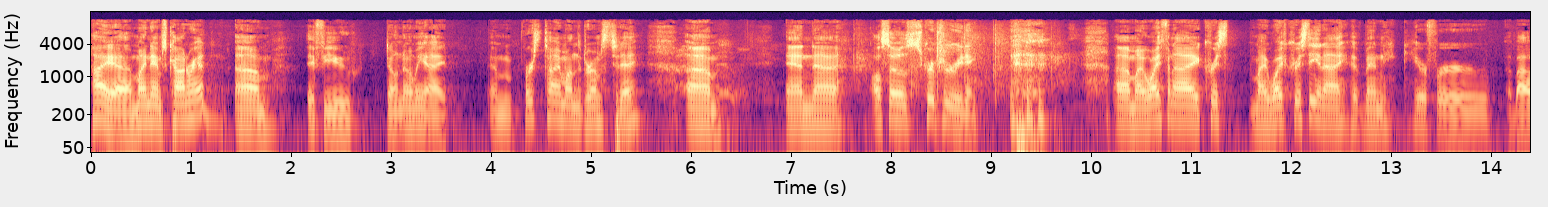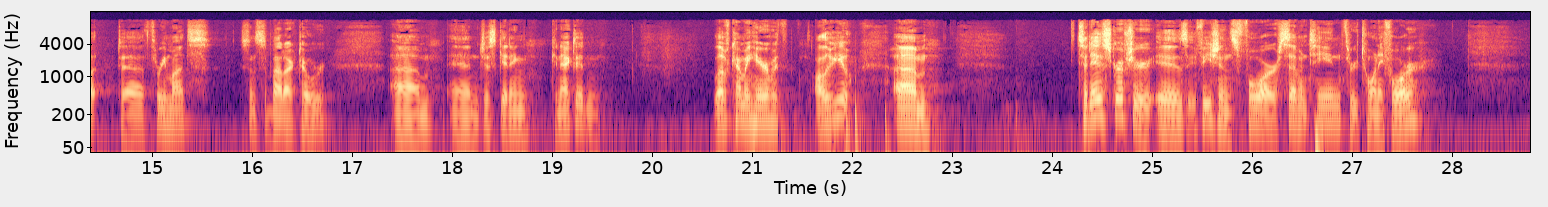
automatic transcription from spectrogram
Hi, uh, my name's Conrad. Um, if you don't know me, I am first time on the drums today, um, and uh, also scripture reading. uh, my wife and I, Chris, my wife Christy and I, have been here for about uh, three months since about October, um, and just getting connected and love coming here with all of you. Um, today's scripture is Ephesians 4 17 through 24.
